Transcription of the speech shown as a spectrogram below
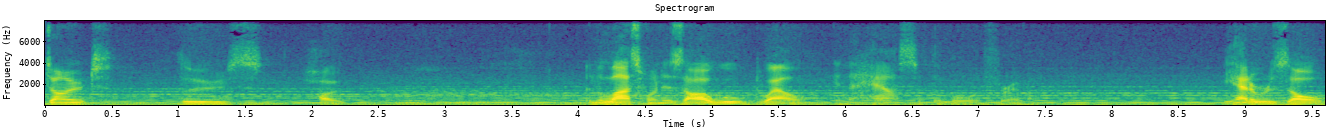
Don't lose hope. And the last one is, I will dwell in the house of the Lord forever. He had a resolve.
